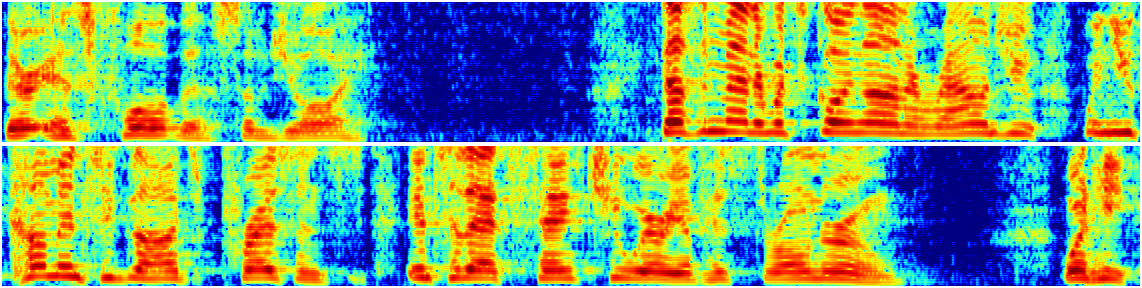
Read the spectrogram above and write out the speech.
there is fullness of joy. It doesn't matter what's going on around you. When you come into God's presence, into that sanctuary of His throne room, when He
